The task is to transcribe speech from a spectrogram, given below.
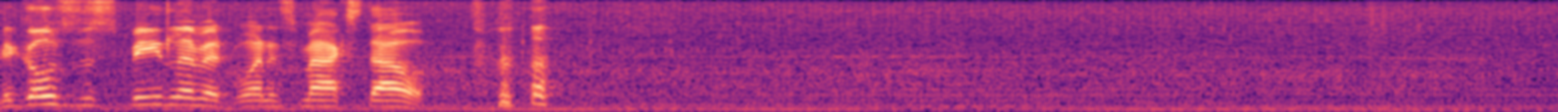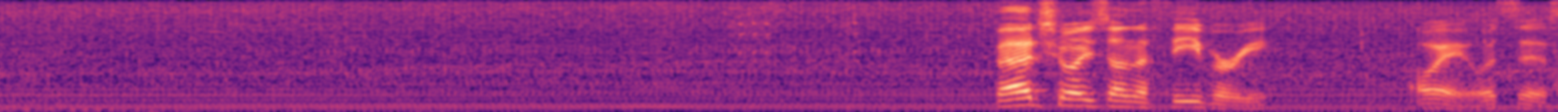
It goes the speed limit when it's maxed out. Bad choice on the thievery. Oh wait, what's this?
